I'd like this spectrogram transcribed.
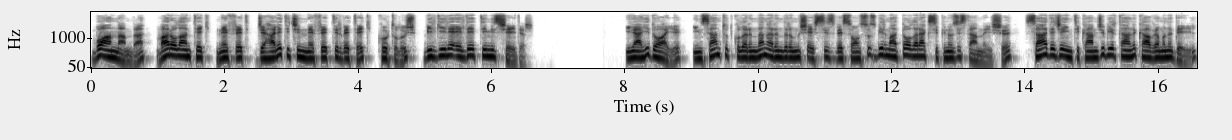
Bu anlamda, var olan tek, nefret, cehalet için nefrettir ve tek, kurtuluş, bilgiyle elde ettiğimiz şeydir. İlahi doğayı, insan tutkularından arındırılmış eşsiz ve sonsuz bir madde olarak Spinozist anlayışı, sadece intikamcı bir tanrı kavramını değil,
